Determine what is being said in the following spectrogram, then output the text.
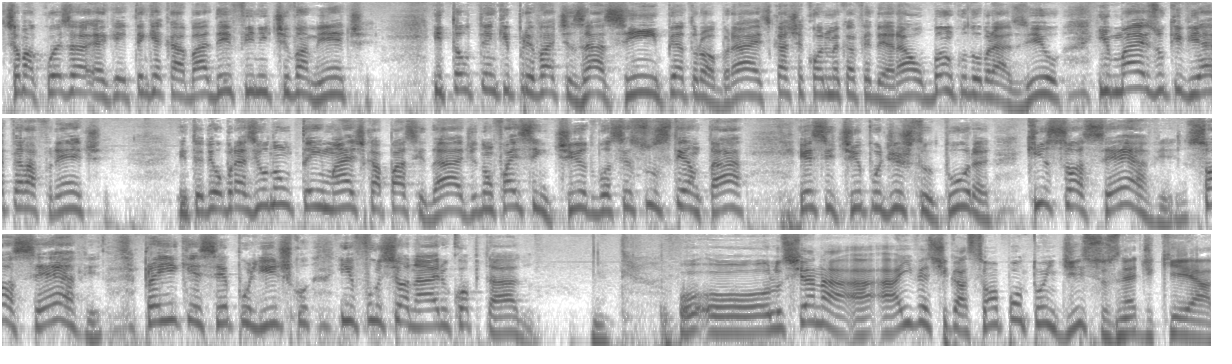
Isso é uma coisa é, que tem que acabar definitivamente. Então tem que privatizar sim Petrobras, Caixa Econômica Federal, Banco do Brasil e mais o que vier pela frente. Entendeu? O Brasil não tem mais capacidade, não faz sentido você sustentar esse tipo de estrutura que só serve, só serve para enriquecer político e funcionário cooptado. Ô, Luciana, a, a, investigação apontou indícios né, de que a,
